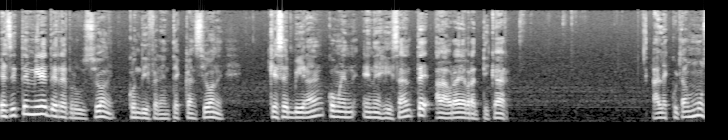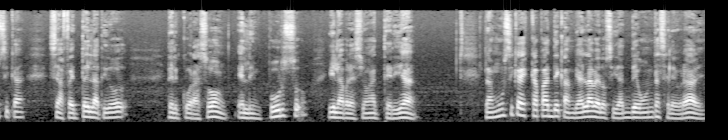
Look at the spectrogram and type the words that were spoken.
Existen miles de reproducciones con diferentes canciones que servirán como energizantes a la hora de practicar. Al escuchar música se afecta el latido del corazón, el impulso y la presión arterial. La música es capaz de cambiar la velocidad de ondas cerebrales.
